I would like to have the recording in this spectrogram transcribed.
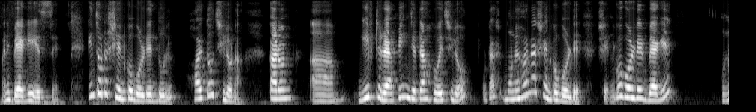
মানে ব্যাগে এসছে। কিন্তু ওটা সেনকো গোল্ডের দুল হয়তো ছিল না। কারণ গিফট র্যাপিং যেটা হয়েছিল, ওটা মনে হয় না সেনকো গোল্ডের সেনকো গোল্ডের ব্যাগে অন্য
